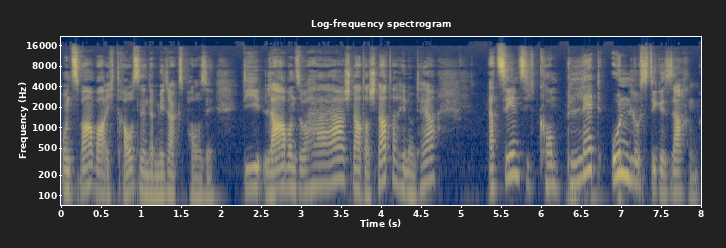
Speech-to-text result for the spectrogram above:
Und zwar war ich draußen in der Mittagspause. Die labern so, haha, schnatter, schnatter, hin und her, erzählen sich komplett unlustige Sachen.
